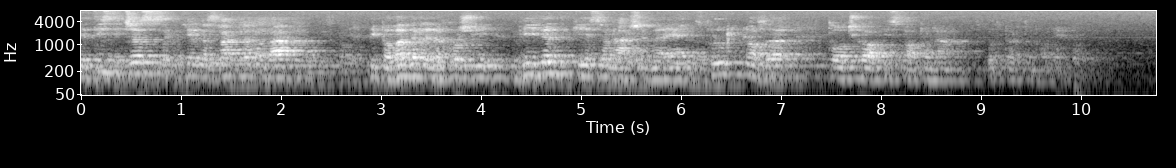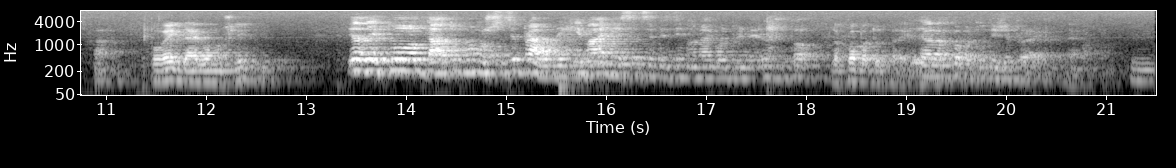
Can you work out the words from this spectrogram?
je tisti čas, za katerega smatramo, da bi pa vendarle lahko šli videti, kje so naše meje, sklupno z točko izstopa na odprto morje. Povej, kdaj bomo šli? Ja, zdaj, to datum bomo še se pravi, nekje maj mesec se mi zdi no, najbolj primeren za to. Lahko pa tudi prej. Ja, lahko pa tudi že prej. Ja. Mm.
